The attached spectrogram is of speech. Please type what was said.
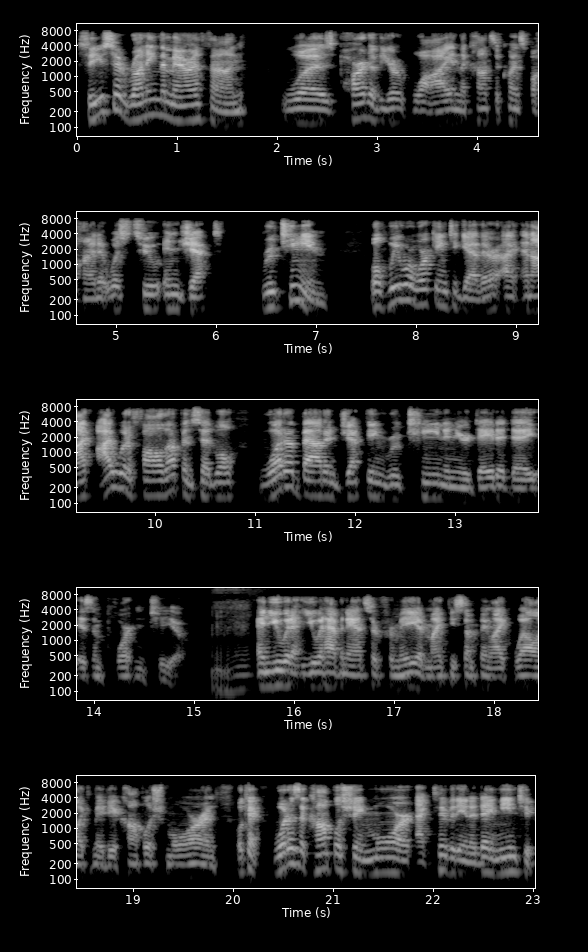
So you said running the marathon was part of your why, and the consequence behind it was to inject routine. Well, if we were working together, I, and I, I would have followed up and said, well, what about injecting routine in your day to day is important to you? Mm-hmm. And you would you would have an answer for me. It might be something like, well, like maybe accomplish more. And okay, what does accomplishing more activity in a day mean to you?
